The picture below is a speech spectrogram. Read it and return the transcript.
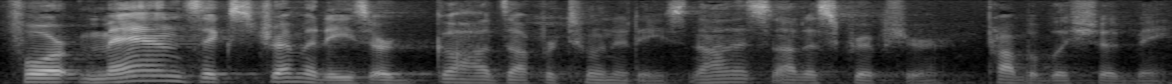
For man's extremities are God's opportunities. Now, that's not a scripture, probably should be.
